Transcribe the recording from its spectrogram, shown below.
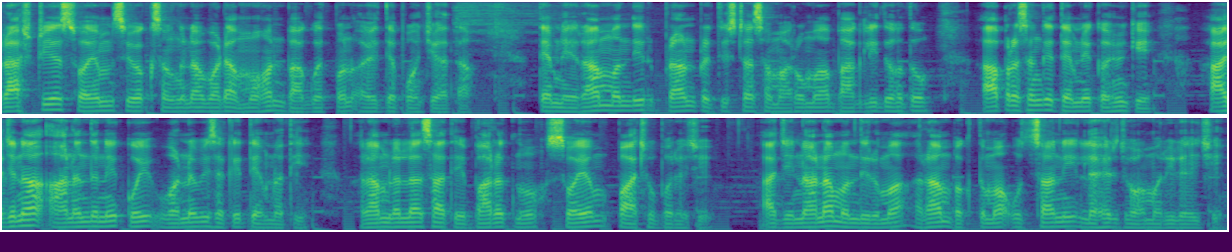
રાષ્ટ્રીય સ્વયંસેવક સંઘના વડા મોહન ભાગવત પણ અયોધ્યા પહોંચ્યા હતા. તેમણે રામ મંદિર પ્રાણ પ્રતિષ્ઠા સમારોહમાં ભાગ લીધો હતો. આ પ્રસંગે તેમણે કહ્યું કે, આજના આનંદને કોઈ વર્ણવી શકે તેમ નથી. રામલલ્લા સાથે ભારતનો સ્વયં પાછો ભર્યો છે. આજે નાના મંદિરોમાં રામ ભક્તોમાં ઉત્સાહની લહેર જોવા મળી રહી છે.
